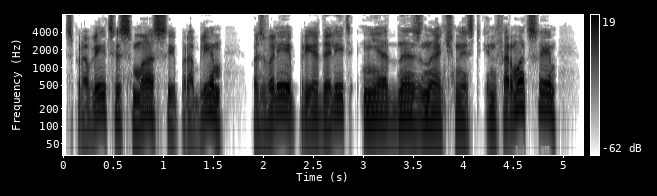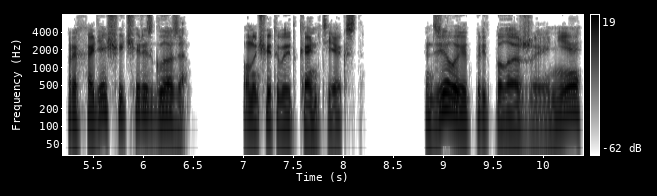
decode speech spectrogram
справляется с массой проблем, позволяя преодолеть неоднозначность информации, проходящей через глаза. Он учитывает контекст, делает предположения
